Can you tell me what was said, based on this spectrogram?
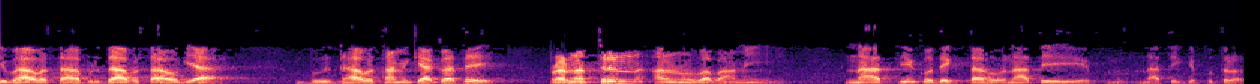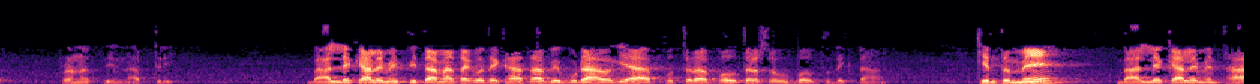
युवावस्था, वृद्धावस्था हो गया। वृद्धावस्था में क्या कहते? प्रणतृण अनुभवामी। नाती को देखता हो, नाती नाती के पुत्र, प्रणति, नात्री। बाल्यकाल में पिता माता को देखा था, अभी बूढ़ा हो गया, पुत्र, पौत्र सब बहुत देखता हूँ। किंतु मैं बाल्यकाल में था,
